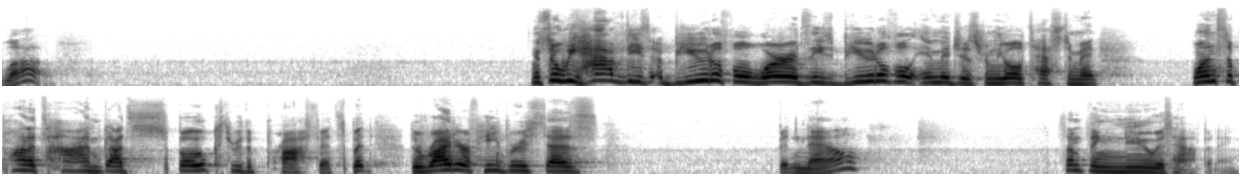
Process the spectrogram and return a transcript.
love. And so we have these beautiful words, these beautiful images from the Old Testament. Once upon a time, God spoke through the prophets, but the writer of Hebrews says, but now something new is happening.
